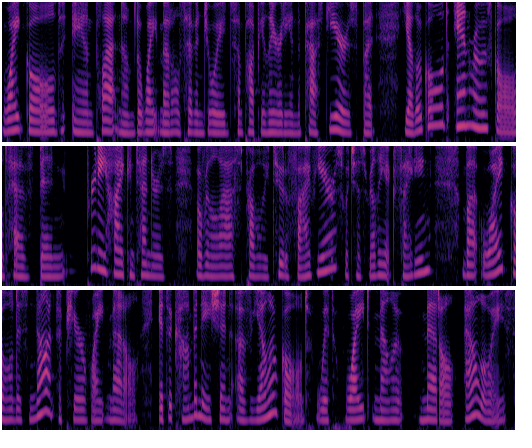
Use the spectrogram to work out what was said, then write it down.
white gold and platinum, the white metals, have enjoyed some popularity in the past years, but yellow gold and rose gold have been pretty high contenders over the last probably two to five years, which is really exciting. But white gold is not a pure white metal, it's a combination of yellow gold with white mellow metal alloys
